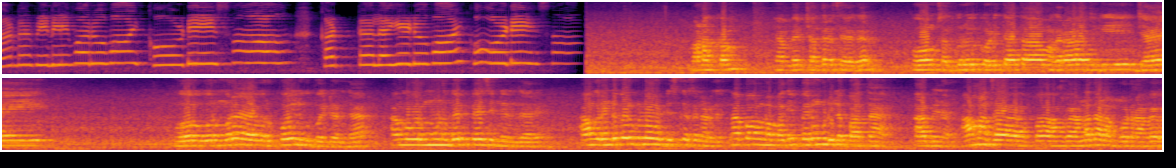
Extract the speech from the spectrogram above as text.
கனவினில் வருவாய் கோடேசா கட்டளையிடுவாய் கோடேசா. வணக்கம் என் பேர் சந்திரசேகர். ஓம் சத்குரு கொடிதாத்தா மகராஜ்கி ஜெய். ஓ ஒரு முறை ஒரு கோயிலுக்கு போயிட்டு இருந்தேன் அங்கே ஒரு மூணு பேர் பேசிட்டு இருந்தார். அவங்க ரெண்டு பேருக்குள்ள ஒரு டிஸ்கஷன் நடக்குது. நான் அவங்க மதியம் பெருங்குடியில் பார்த்தேன் அப்படின்னு. ஆமாம் சார் அப்பா அவங்க அன்னதானம் போடுறாங்க.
